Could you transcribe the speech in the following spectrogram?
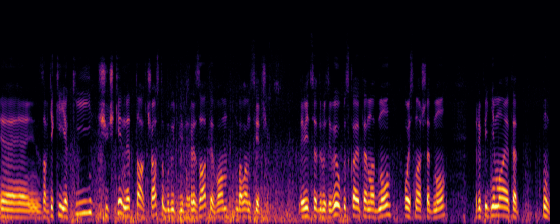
е, завдяки якій щучки не так часто будуть відгризати вам балансирчик. Дивіться, друзі, ви опускаєте на дно, ось наше дно, припіднімаєте ну,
